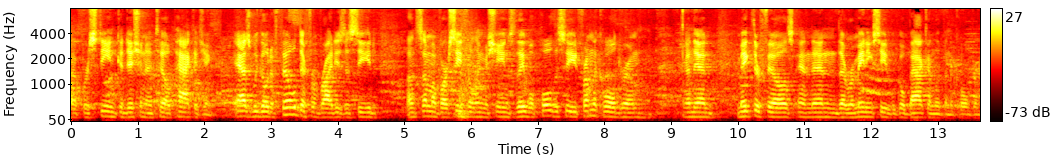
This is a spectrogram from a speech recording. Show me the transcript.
a pristine condition until packaging. As we go to fill different varieties of seed on some of our seed filling machines, they will pull the seed from the cold room and then make their fills, and then the remaining seed will go back and live in the cold room.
